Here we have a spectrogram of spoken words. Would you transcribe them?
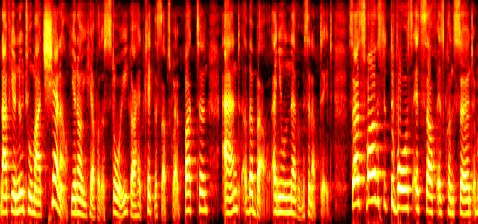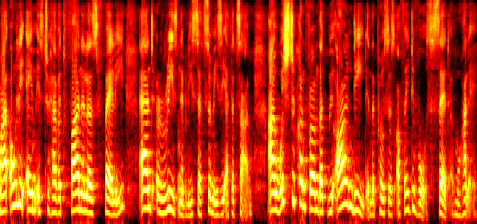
Now, if you're new to my channel, you know you're here for the story. Go ahead, click the subscribe button and the bell, and you'll never miss an update. So, as far as the divorce itself is concerned, my only aim is to have it finalized fairly and reasonably, said Somizi at the time. I wish to confirm that we are indeed in the process of a divorce, said Mohale.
